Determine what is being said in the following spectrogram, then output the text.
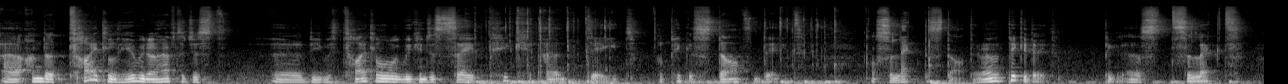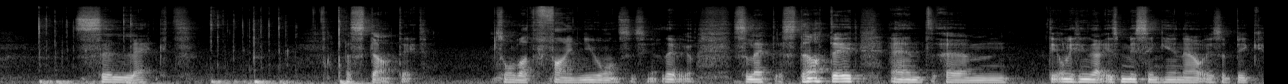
Uh, under title here, we don't have to just uh, be with title. We can just say pick a date or pick a start date or select a start date. Remember, pick a date. Pick uh, select select a start date. It's all about fine nuances. You know. There we go. Select a start date and um, the only thing that is missing here now is a big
